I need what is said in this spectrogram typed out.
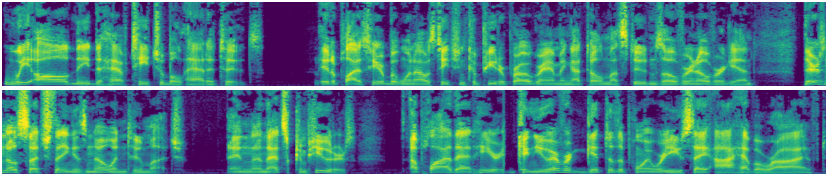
We all need to have teachable attitudes. It applies here, but when I was teaching computer programming, I told my students over and over again there's no such thing as knowing too much. And, and that's computers. Apply that here. Can you ever get to the point where you say, I have arrived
